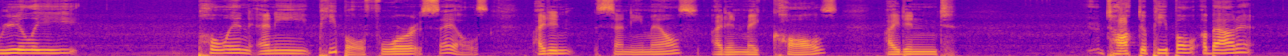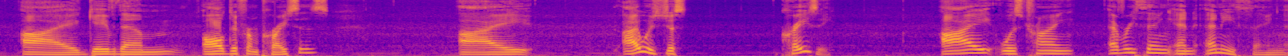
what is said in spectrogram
really pull in any people for sales. I didn't send emails. I didn't make calls. I didn't talk to people about it. I gave them all different prices. I I was just crazy. I was trying everything and anything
